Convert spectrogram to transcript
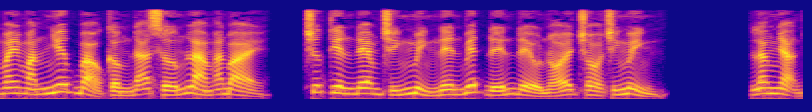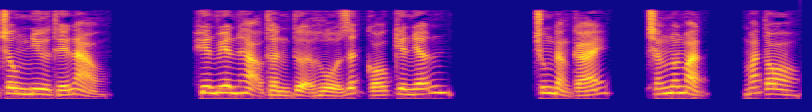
may mắn nhiếp bảo cầm đã sớm làm ăn bài, trước tiên đem chính mình nên biết đến đều nói cho chính mình. Lăng nhạn trông như thế nào? Hiên viên hạo thần tựa hồ rất có kiên nhẫn. Trung đẳng cái, trắng nón mặt, mắt to.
